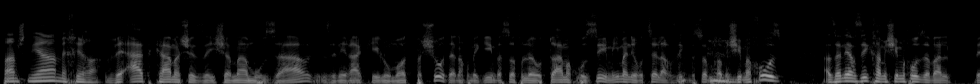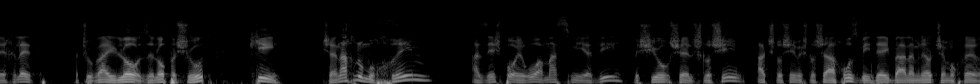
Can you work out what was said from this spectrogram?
פעם שנייה, מכירה. ועד כמה שזה יישמע מוזר, זה נראה כאילו מאוד פשוט, אנחנו מגיעים בסוף לאותם אחוזים. אם אני רוצה להחזיק בסוף 50 אחוז, אז אני אחזיק 50 אחוז, אבל בהחלט התשובה היא לא, זה לא פשוט, כי כשאנחנו מוכרים, אז יש פה אירוע מס מיידי בשיעור של 30 עד 33 אחוז בידי בעל המניות שמוכר.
